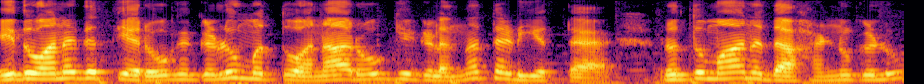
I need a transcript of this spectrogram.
ಇದು ಅನಗತ್ಯ ರೋಗಗಳು ಮತ್ತು ಅನಾರೋಗ್ಯಗಳನ್ನ ತಡೆಯುತ್ತೆ. ಋತುಮಾನದ ಹಣ್ಣುಗಳು,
